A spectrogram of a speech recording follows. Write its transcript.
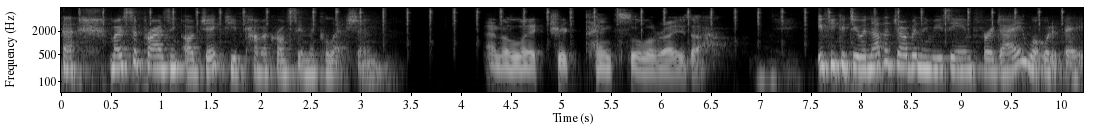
Most surprising object you've come across in the collection? An electric pencil eraser. If you could do another job in the museum for a day, what would it be?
